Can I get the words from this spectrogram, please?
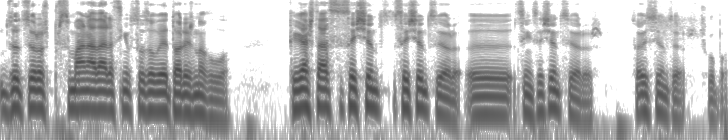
200 euros por semana a dar assim a pessoas aleatórias na rua. Que gastasse 600, 600 euros. Uh, sim, 600 euros. Só 800 euros, desculpa.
